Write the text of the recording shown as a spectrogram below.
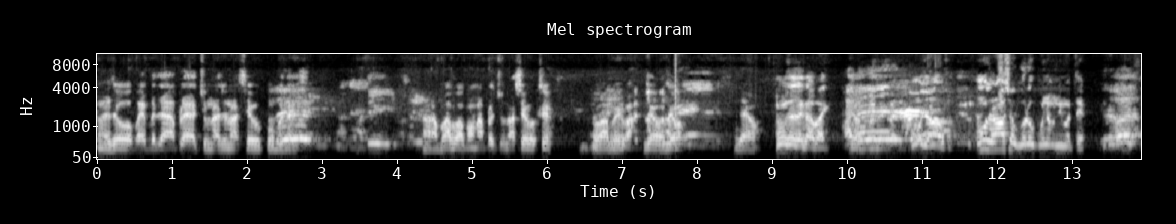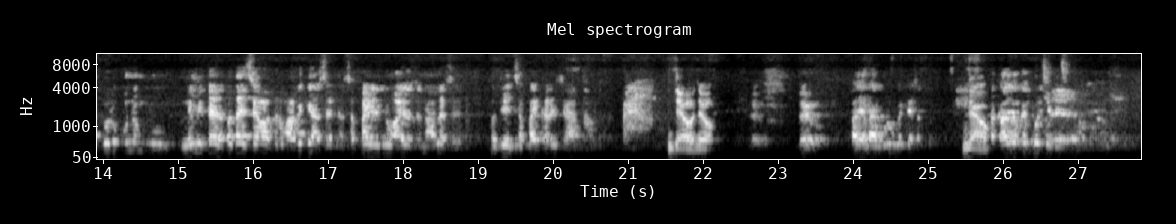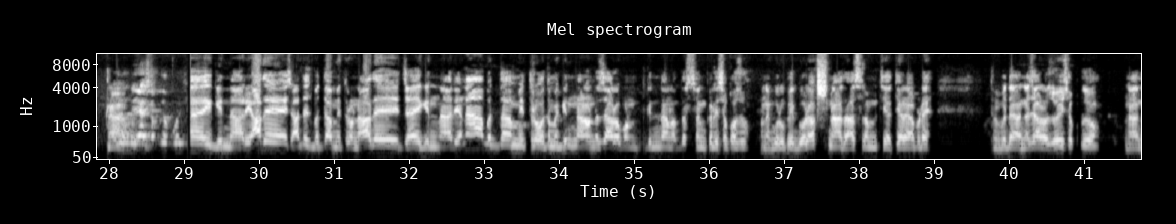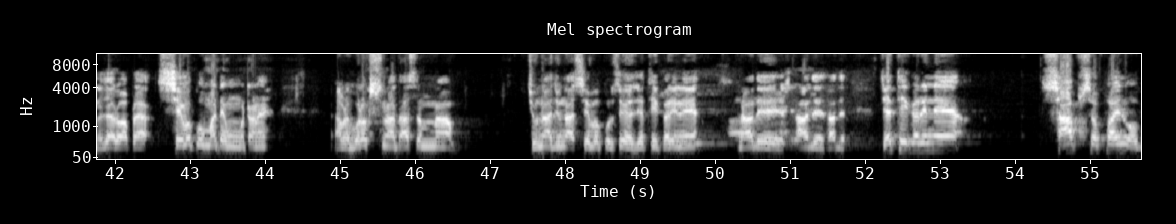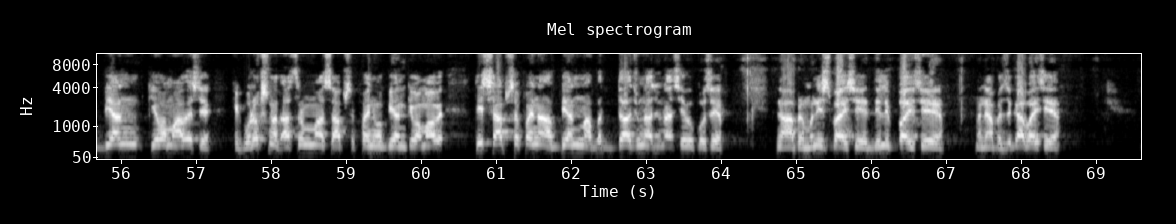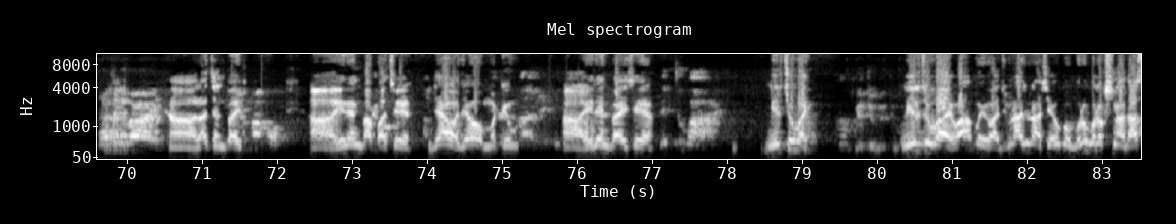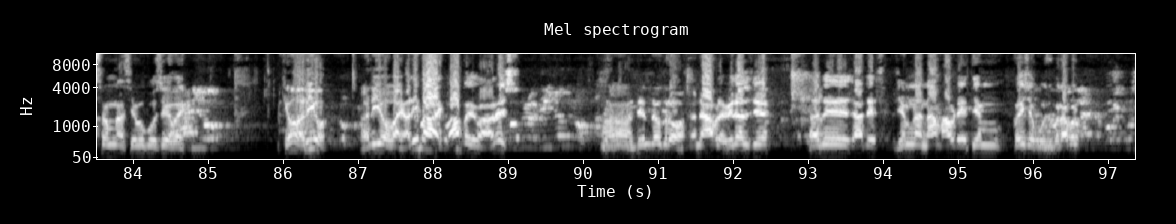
અને જો ભાઈ બધા આપણા જૂના જૂના સેવકો બધા છે. હા બાબા પણ આપણા જૂના સેવક છે. વાહ ભાઈ વાહ. જય જાઓ. જાઓ. શું છે જગાભાઈ હું જણાવું છું. હું જણાવું છું ગુરુ પૂનમ નિમિત્તે. ગુરુ પૂનમ નિમિત્તે બધા સેવા કરવા આવી ગયા છે ને સફાઈ નું આયોજન હાલે છે. બધી સફાઈ કરી છે જાઓ જાઓ. જાઓ. કાલ્યો કઈ બોલશે? ગિરનારી. આદેશ આદેશ બધા મિત્રોને આદેશ. જય ગિરનારી. અને આ બધા મિત્રો તમે ગિરનારનો નજારો પણ ગિરનારનો દર્શન કરી શકો છો. અને ગુરુપે ગોરક્ષનાથ આશ્રમથી અત્યારે આપણે તમે બધા નજારો જોઈ શકો છો. આ નજારો આપણા સેવકો માટે હું અટાણે આપણે ગોરક્ષનાથ આશ્રમના જૂના જૂના સેવકો છે જેથી કરીને આદેશ આદેશ આદેશ. જેથી કરીને સાફ સફાઈનું અભિયાન કહેવામાં આવે છે. કે ગોરક્ષનાથ આશ્રમમાં સાફ સફાઈનું અભિયાન કહેવામાં આવે તે સાફ સફાઈના અભિયાનમાં બધા જૂના જૂના સેવકો છે. આપણે મનીષભાઈ છે દિલીપભાઈ છે અને આપણે જગાભાઈ છે. હા રાજનભાઈ. હા હિરેન બાપા છે. જાઓ જાઓ મોટી હા હિરેનભાઈ છે. બિરચુભાઈ બિરજુભાઈ વાહ ભાઈ વાહ. જૂના જૂના સેવકો ગુરુ ગોરક્ષનાથ આશ્રમના સેવકો છે ભાઈ. કેવો? હરિયો? હરિયો ભાઈ, હરિભાઈ, વાહ ભાઈ, વાહ, હરેશ. હા, દિલ ડોકરો અને આપણે વિરલ છે, આદેશ આદેશ, જેમના નામ આવડે તેમ કહી શકું છું, બરાબર?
